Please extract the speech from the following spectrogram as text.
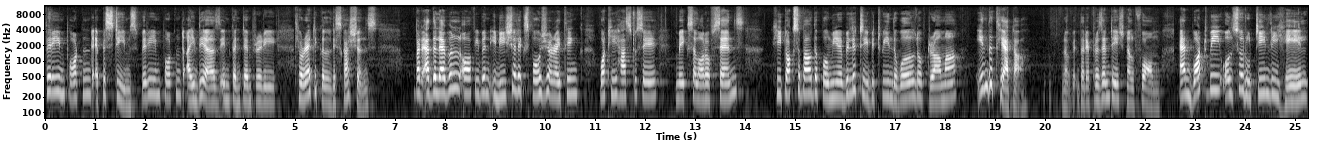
very important epistemes, very important ideas in contemporary theoretical discussions. But at the level of even initial exposure, I think what he has to say makes a lot of sense he talks about the permeability between the world of drama in the theatre, you know, the representational form and what we also routinely hail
